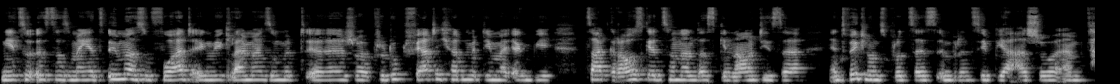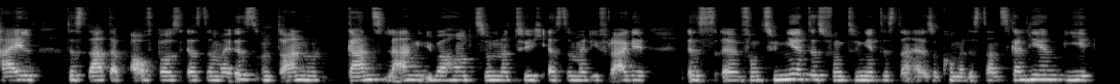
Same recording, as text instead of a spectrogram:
nicht so ist, dass man jetzt immer sofort irgendwie gleich mal so mit äh, schon ein Produkt fertig hat, mit dem man irgendwie zack rausgeht, sondern dass genau dieser Entwicklungsprozess im Prinzip ja auch schon ähm, Teil des Startup-Aufbaus erst einmal ist und dann nur ganz lang überhaupt so natürlich erst einmal die Frage ist, äh, funktioniert das, funktioniert das dann, also kann man das dann skalieren, wie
